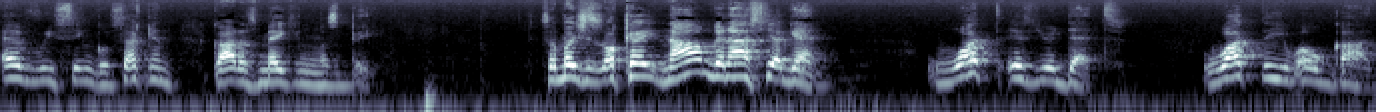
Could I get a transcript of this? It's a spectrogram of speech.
Every single second, God is making us be. Somebody says, okay, now I'm going to ask you again. What is your debt? What do you owe God?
